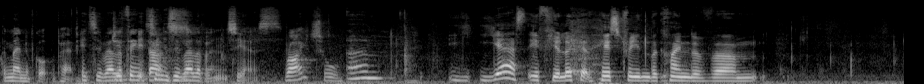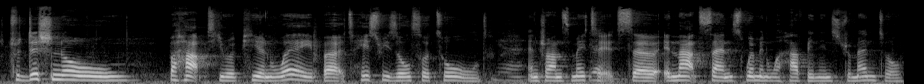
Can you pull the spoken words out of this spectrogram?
the men have got the pen. It's irrelevant. Do you think it that's seems irrelevant. Yes. right? Or Um, y- yes, if you look at history in the kind of um, traditional, perhaps European way, but history is also told Yeah. and transmitted. Yeah. So, in that sense, women will have been instrumental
